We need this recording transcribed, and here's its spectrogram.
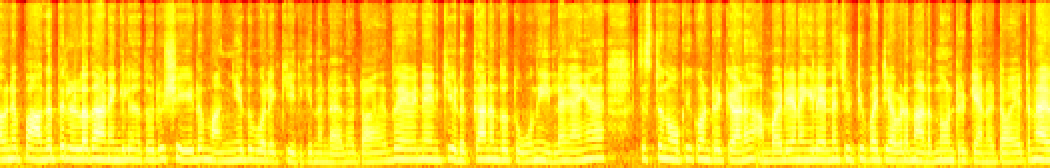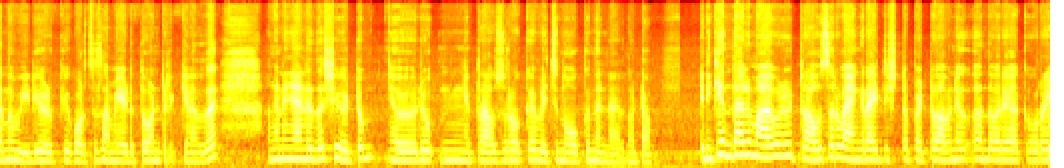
അവന് പാകത്തിലുള്ളതാണെങ്കിൽ അതൊരു ഷെയ്ഡ് മങ്ങിയതുപോലെയൊക്കെ ഇരിക്കുന്നുണ്ടായിരുന്നു കേട്ടോ. അത് പിന്നെ എനിക്ക് എടുക്കാൻ എന്തോ തോന്നിയില്ല. ഞാൻ ഇങ്ങനെ ജസ്റ്റ് നോക്കിക്കൊണ്ടിരിക്കുകയാണ്. അമ്പാടിയാണെങ്കിൽ എന്നെ ചുറ്റിപ്പറ്റി അവിടെ നടന്നുകൊണ്ടിരിക്കുകയാണ് കേട്ടോ. ഏട്ടനായിരുന്നു വീഡിയോ എടുക്കി കുറച്ച് സമയം എടുത്തുകൊണ്ടിരിക്കുന്നത്. അങ്ങനെ ഞാനിത് ഷർട്ടും ഒരു ട്രൗസറും ഒക്കെ വെച്ച് നോക്കുന്നുണ്ടായിരുന്നു കേട്ടോ. എനിക്ക് എന്തായാലും ആ ഒരു ട്രൗസർ ഭയങ്കരമായിട്ട് ഇഷ്ടപ്പെട്ടു. അവന് എന്താ പറയുക കുറേ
